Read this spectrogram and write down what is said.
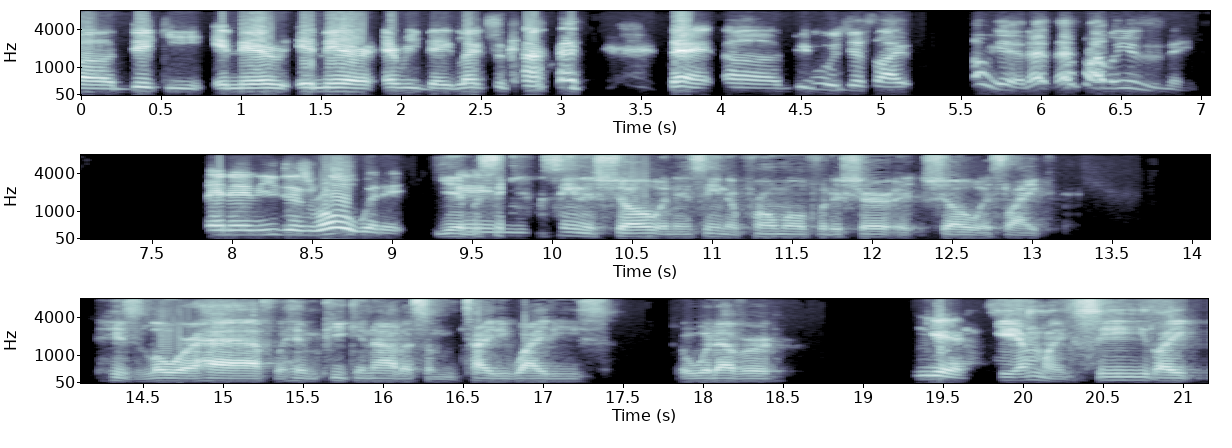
uh Dickie in their in their everyday lexicon. that uh people was just like, oh yeah, that that probably is his name, and then he just rolled with it. Yeah, but seeing, seeing the show and then seeing the promo for the shirt show, it's like his lower half with him peeking out of some tidy whities or whatever. Yeah, Yeah, I'm like, see, like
